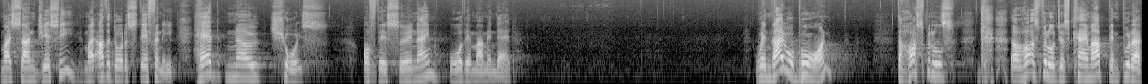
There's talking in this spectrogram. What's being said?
my son Jesse, my other daughter Stephanie had no choice of their surname or their mum and dad. When they were born, the hospitals the hospital just came up and put a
